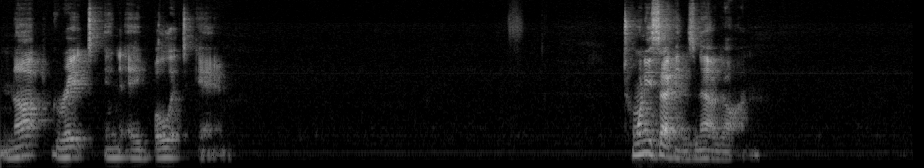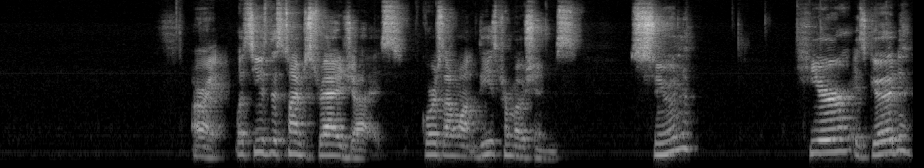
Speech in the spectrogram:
Not great in a bullet game. 20 seconds now gone. All right, let's use this time to strategize. Of course, I want these promotions soon. Here is good.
